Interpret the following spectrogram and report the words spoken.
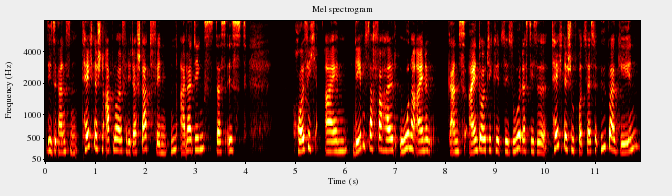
diese ganzen technischen Abläufe, die da stattfinden. Allerdings, das ist häufig ein Lebenssachverhalt ohne eine ganz eindeutige Zäsur, dass diese technischen Prozesse übergehen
